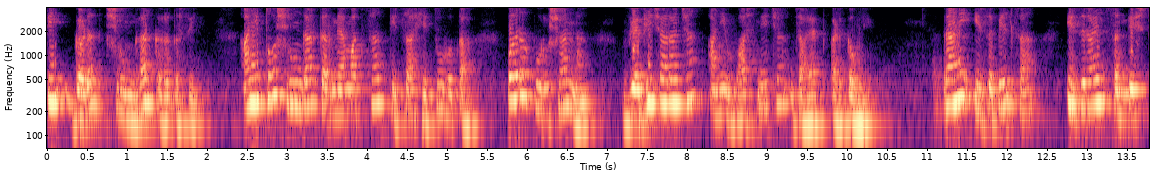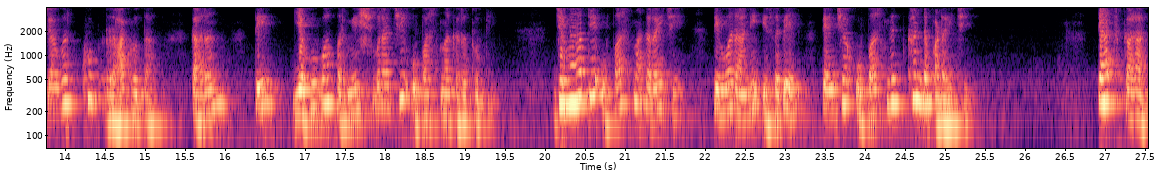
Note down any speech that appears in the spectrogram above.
ती गडद शृंगार करत असे. आणि तो शृंगार करण्यामागचा तिचा हेतू होता परपुरुषांना व्यभिचाराच्या आणि वासनेच्या जाळ्यात अडकवणे. राणी इजबेलचा इस्रायल संदेष्ट्यावर खूप राग होता कारण ते यहोवा परमेश्वराची उपासना करत होती. जेव्हा ते उपासना करायचे तेव्हा राणी इजबेल त्यांच्या उपासनेत खंड पाडायची. त्याच काळात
